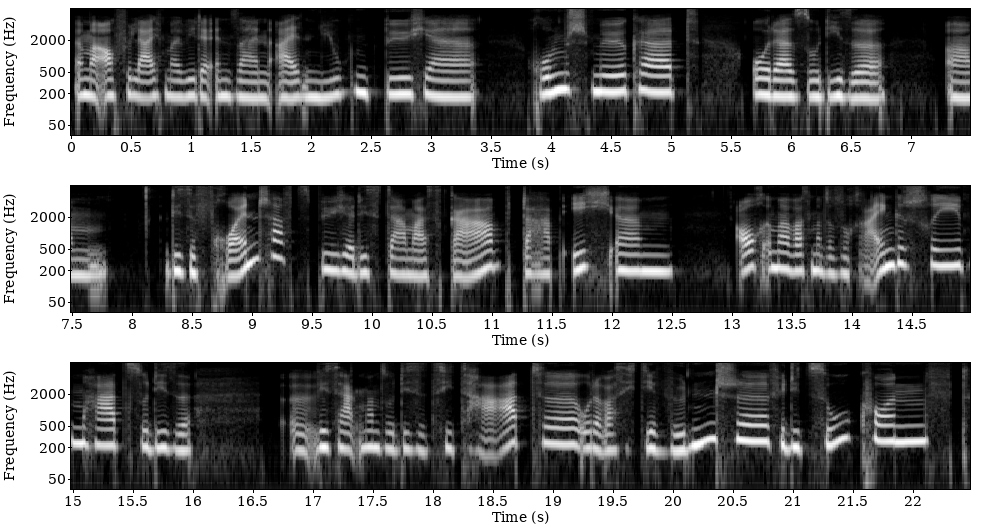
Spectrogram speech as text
wenn man auch vielleicht mal wieder in seinen alten Jugendbüchern rumschmökert oder so diese, ähm, diese Freundschaftsbücher, die es damals gab, da habe ich ähm, auch immer, was man da so reingeschrieben hat, so diese, wie sagt man, so diese Zitate oder was ich dir wünsche für die Zukunft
